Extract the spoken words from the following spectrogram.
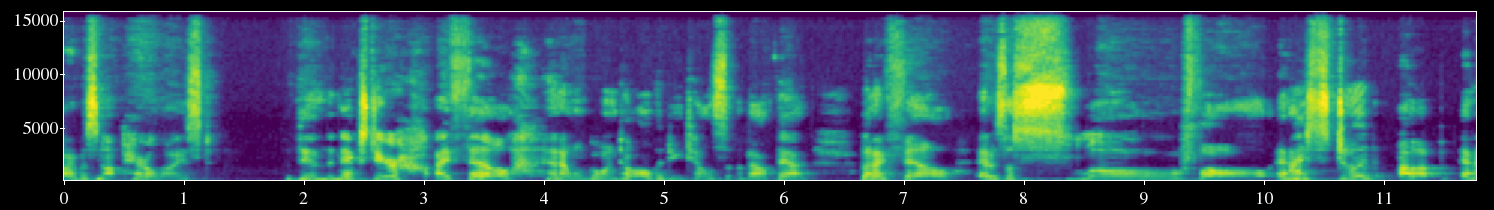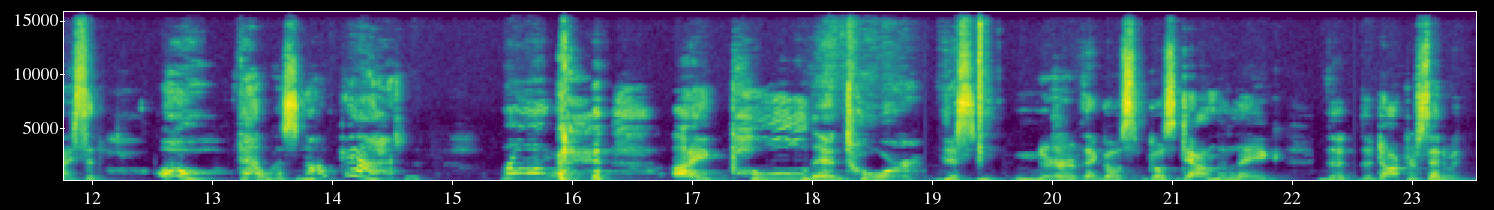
I was not paralyzed. Then the next year I fell, and I won't go into all the details about that, but I fell, and it was a slow fall. And I stood up and I said, Oh, that was not bad. Wrong. I pulled and tore this nerve that goes goes down the leg. The the doctor said it would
